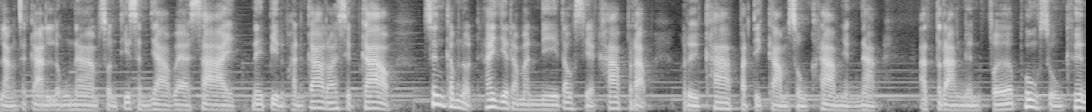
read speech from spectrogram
หลังจากการลงนามสนธิสัญญาแวร์ซายในปี 1919 ซึ่งกำหนดให้เยอรมนีต้องเสียค่าปรับ หรือค่าปฏิกรรมสงครามอย่างหนัก อัตราเงินเฟอ้อพุ่งสูงขึ้น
